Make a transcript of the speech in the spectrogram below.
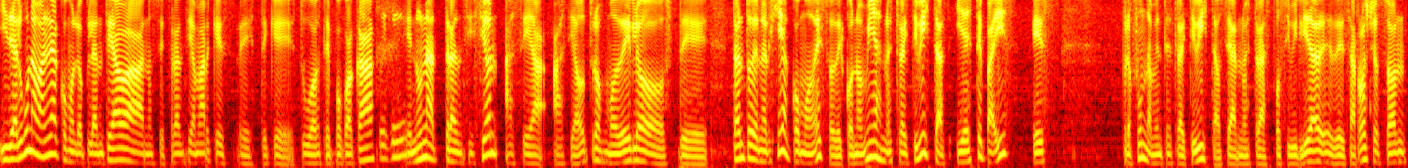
y de alguna manera como lo planteaba no sé Francia Márquez este que estuvo hace poco acá en una transición hacia hacia otros modelos de tanto de energía como de eso de economías no extractivistas y este país es profundamente extractivista o sea nuestras posibilidades de desarrollo son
